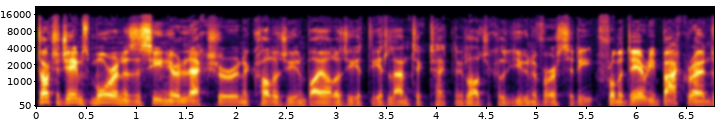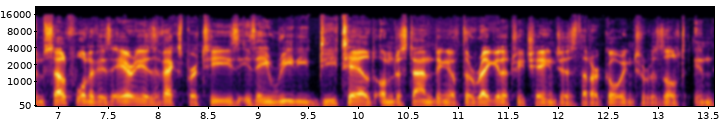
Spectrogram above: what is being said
Dr. James Moran is a senior lecturer in ecology and biology at the Atlantic Technological University. From a dairy background himself, one of his areas of expertise is a really detailed understanding of the regulatory changes that are going to result in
